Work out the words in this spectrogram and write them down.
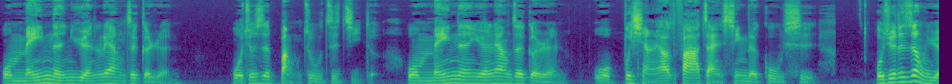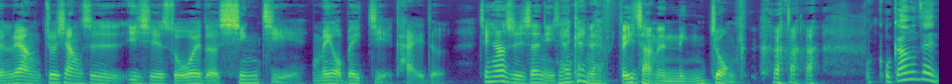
我没能原谅这个人，我就是绑住自己的。我没能原谅这个人，我不想要发展新的故事。我觉得这种原谅就像是一些所谓的心结没有被解开的。健康实习生，你现在看起来非常的凝重。我我刚刚在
